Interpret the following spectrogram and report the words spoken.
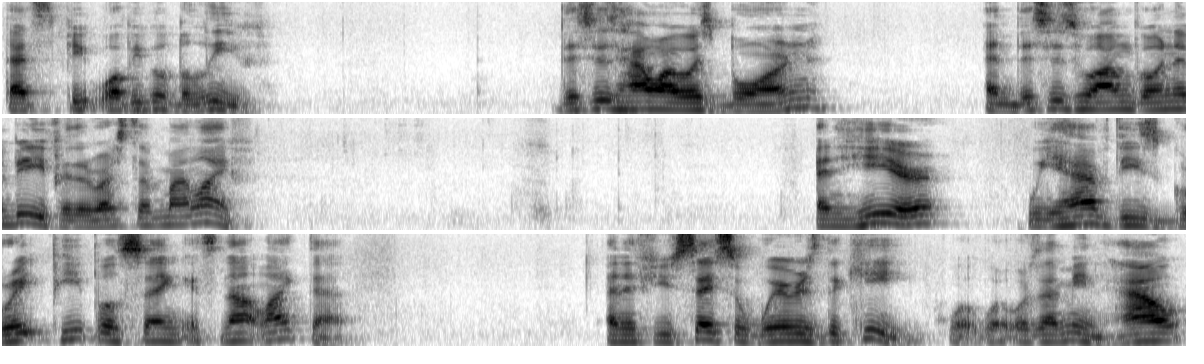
that's what people believe. This is how I was born, and this is who I'm going to be for the rest of my life. And here we have these great people saying it's not like that. And if you say, so where is the key? What, what, what, does that mean? How,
